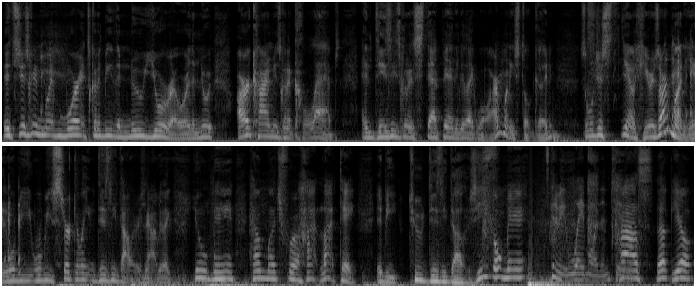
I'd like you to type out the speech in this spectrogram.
It's just going to be more, more. It's going to be the new euro or the new. Our economy is going to collapse, and Disney's going to step in and be like, "Well, our money's still good." So we'll just, you know, here's our money, and we'll be we'll be circulating Disney dollars now. Be like, yo, man, how much for a hot latte? It'd be two Disney dollars. Here you go, man. It's gonna be way more than two. I'll suck your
